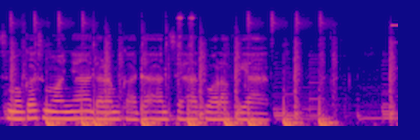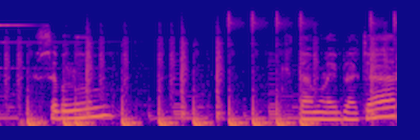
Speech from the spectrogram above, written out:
Semoga semuanya dalam keadaan sehat walafiat. Sebelum mulai belajar,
